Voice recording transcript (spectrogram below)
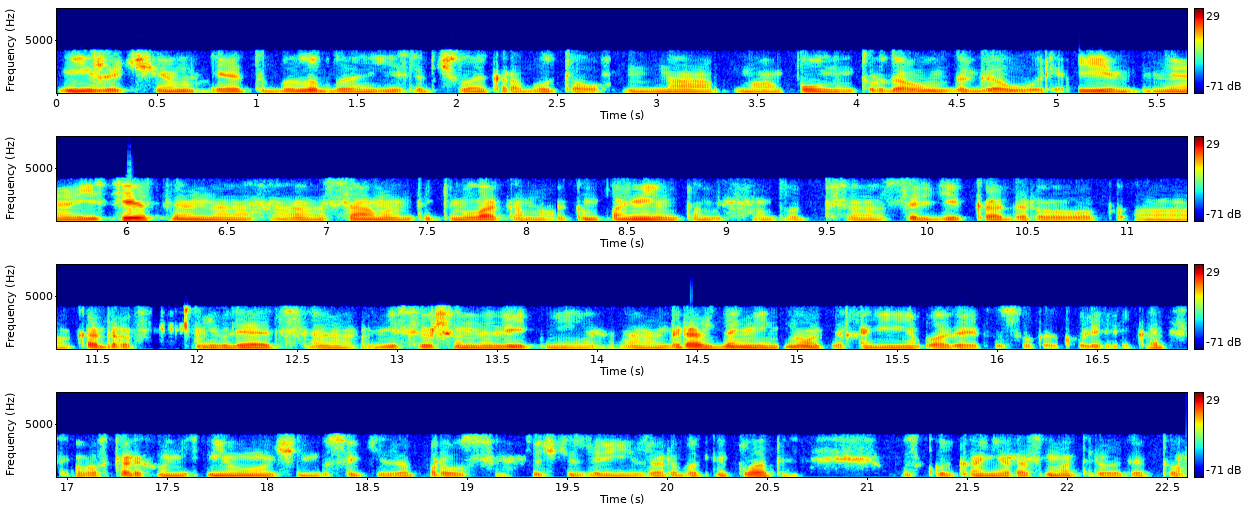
ниже, чем это было бы, если бы человек работал на полном трудовом договоре. И, естественно, самым таким лакомым компонентом вот, среди кадрового, кадров являются несовершеннолетние граждане. Ну, во-первых, они не обладают высокой квалификацией. Во-вторых, у них не очень высокие запросы с точки зрения заработной платы, поскольку они рассматривают эту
